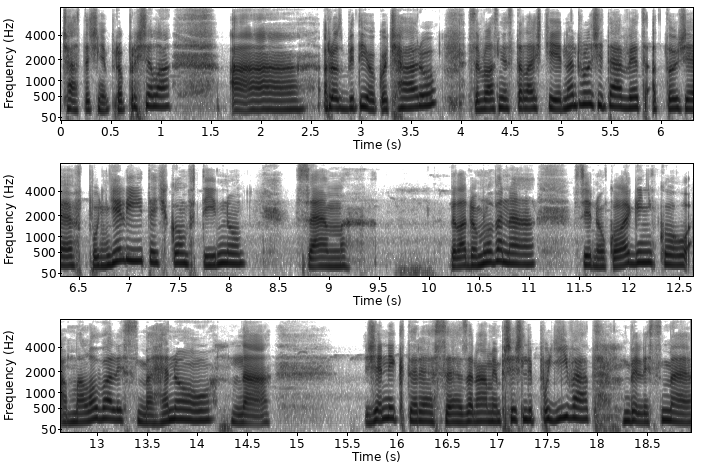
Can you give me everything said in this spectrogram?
částečně propršela, a rozbitýho kočáru, se vlastně stala ještě jedna důležitá věc a to, že v pondělí teďkom v týdnu jsem byla domluvená s jednou kolegyňkou a malovali jsme henou na ženy, které se za námi přišly podívat. Byli jsme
